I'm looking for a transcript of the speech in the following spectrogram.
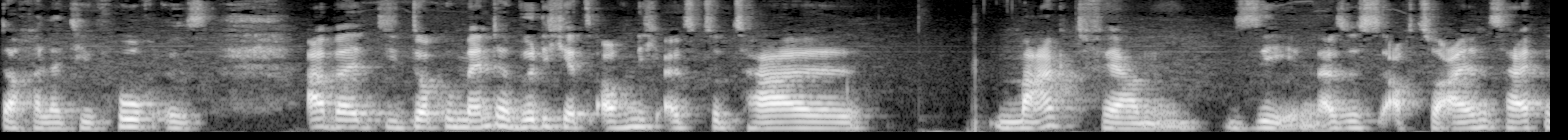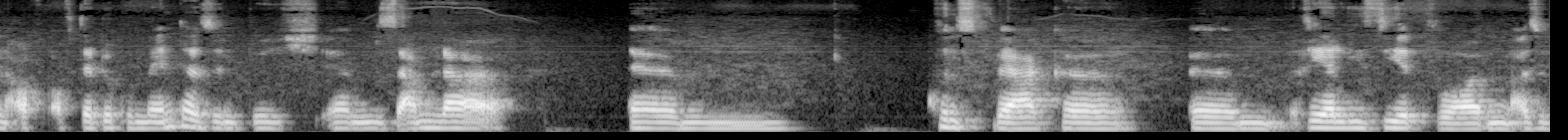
doch relativ hoch ist. Aber die Dokumente würde ich jetzt auch nicht als total marktfern sehen. Also es ist auch zu allen Zeiten, auch auf der Dokumenta sind durch ähm, Sammler ähm, Kunstwerke ähm, realisiert worden. Also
